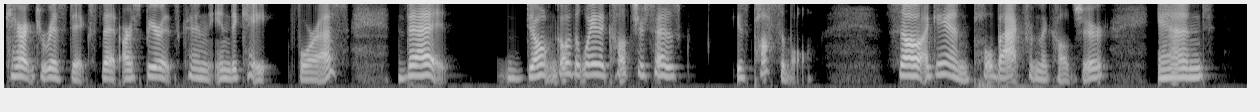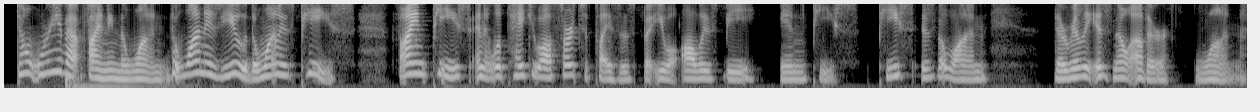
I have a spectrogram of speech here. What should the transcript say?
characteristics that our spirits can indicate for us that don't go the way the culture says is possible. So, again, pull back from the culture and don't worry about finding the one. The one is you, the one is peace. Find peace, and it will take you all sorts of places, but you will always be in peace. Peace is the one. There really is no other one.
